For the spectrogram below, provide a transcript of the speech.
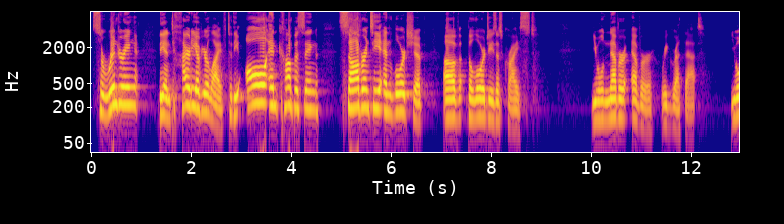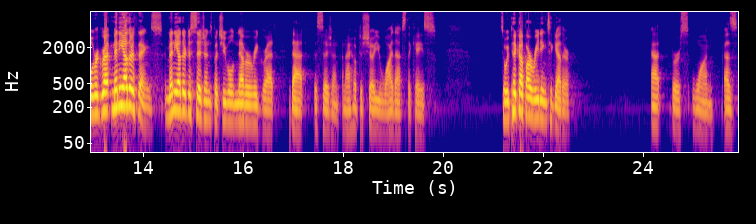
surrendering the entirety of your life to the all encompassing sovereignty and lordship of the Lord Jesus Christ. You will never, ever regret that. You will regret many other things, many other decisions, but you will never regret that decision. And I hope to show you why that's the case. So we pick up our reading together at verse 1 as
